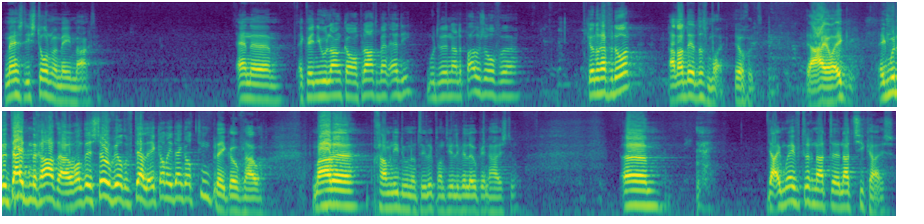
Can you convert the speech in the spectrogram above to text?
Mensen die stormen meemaakten. En uh, ik weet niet hoe lang ik al praten ben, Eddie. Moeten we naar de pauze of... Kunnen we nog even door? Ah, dat, is mooi. Heel goed. Ja joh, ik, ik moet de tijd in de gaten houden, want er is zoveel te vertellen. Ik kan hier denk ik al tien preken over houden. Maar dat gaan we niet doen natuurlijk, want jullie willen ook naar huis toe. Um, ja, ik moet even terug naar het, naar het ziekenhuis.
